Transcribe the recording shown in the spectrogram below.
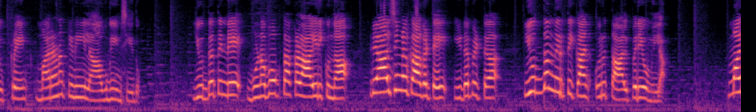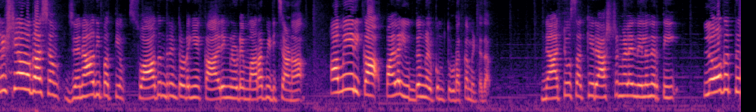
യുക്രൈൻ മരണക്കിണിയിലാവുകയും ചെയ്തു. യുദ്ധത്തിന്റെ ഗുണഭോക്താക്കളായിരിക്കുന്ന രാജ്യങ്ങൾക്കാകട്ടെ ഇടപെട്ട് യുദ്ധം നിർത്തിക്കാൻ ഒരു താല്പര്യവുമില്ല മനുഷ്യാവകാശം ജനാധിപത്യം സ്വാതന്ത്ര്യം തുടങ്ങിയ കാര്യങ്ങളുടെ മറ പിടിച്ചാണ് അമേരിക്ക പല യുദ്ധങ്ങൾക്കും തുടക്കമിട്ടത്. നാറ്റോ സഖ്യ രാഷ്ട്രങ്ങളെ നിലനിർത്തി ലോകത്ത്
